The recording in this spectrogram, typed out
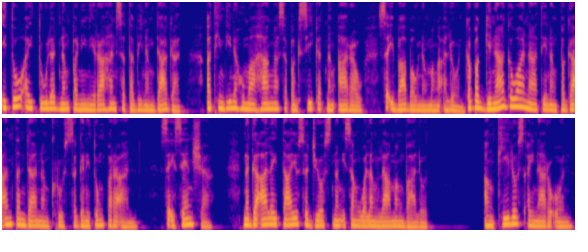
Ito ay tulad ng paninirahan sa tabi ng dagat at hindi na humahanga sa pagsikat ng araw sa ibabaw ng mga alon. Kapag ginagawa natin ang pag-aantanda ng krus sa ganitong paraan, sa esensya, nag-aalay tayo sa Diyos ng isang walang lamang balot. Ang kilos ay naroon,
